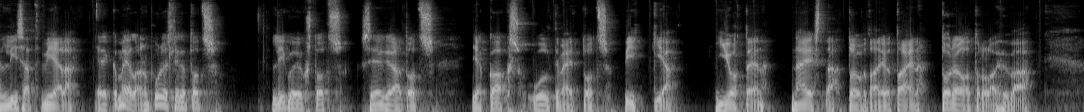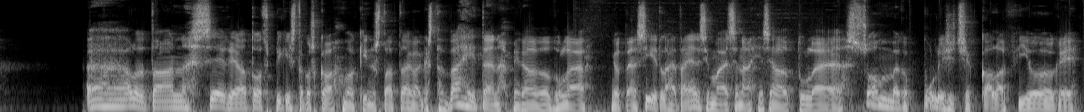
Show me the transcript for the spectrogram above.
Lisät vielä. Eli meillä on Bundesliga tots, Ligue 1 tots, Serie A tots, ja kaksi Ultimate Tots pikkiä, joten näistä toivotaan jotain todella todella hyvää. Ää, aloitetaan Serie Tots pikistä, koska mua kiinnostaa tämä kaikesta vähiten, mikä täältä tulee, joten siitä lähdetään ensimmäisenä, ja sieltä tulee Sommer, Pulisic ja Calafiori.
